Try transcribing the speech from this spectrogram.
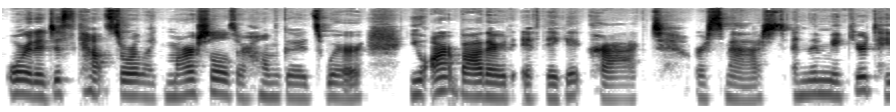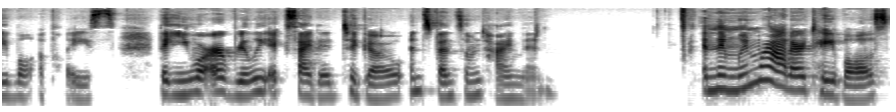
or at a discount store like Marshall's or Home Goods where you aren't bothered if they get cracked or smashed, and then make your table a place that you are really excited to go and spend some time in. And then when we're at our tables,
